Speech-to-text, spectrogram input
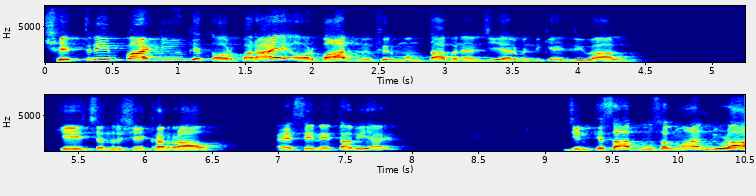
क्षेत्रीय पार्टियों के तौर पर आए और बाद में फिर ममता बनर्जी, अरविंद केजरीवाल, के चंद्रशेखर राव, ऐसे नेता भी आए, जिनके साथ मुसलमान जुड़ा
